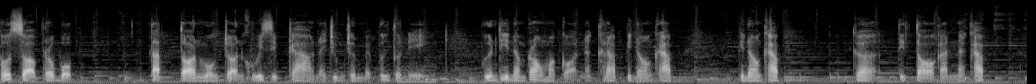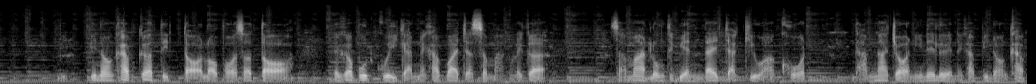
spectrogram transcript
ทดสอบระบบ ตัดตอนวงจรโควิด -19 ในชุมชนแบบพึ่งตนเอง พื้นที่นำร่องมาก่อนนะครับ พี่น้องครับ พี่น้องครับ ก็ติดต่อกันนะครับ พี่น้องครับก็ติดต่อรอพอสตอแล้วก็พูดคุยกันนะครับ ว่าจะสมัครแล้วก็สามารถลงทะเบียนได้จาก QR code ตามหน้าจอนี้ได้เลยนะครับ พี่น้องครับ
